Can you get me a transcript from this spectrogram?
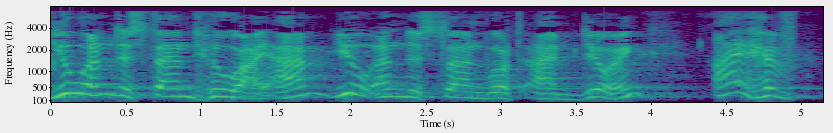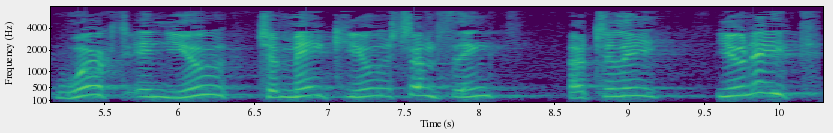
You understand who I am. You understand what I'm doing. I have worked in you to make you something utterly unique.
